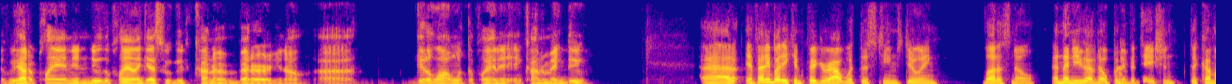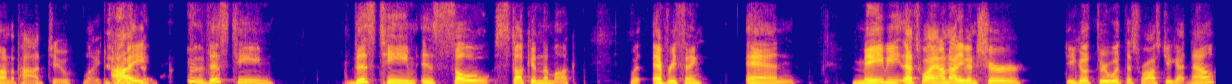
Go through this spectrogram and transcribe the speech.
if we had a plan and knew the plan, I guess we could kind of better, you know, uh, get along with the plan and, and kind of make do. Uh, if anybody can figure out what this team's doing, let us know. And then you have an open invitation to come on the pod too. Like I, this team, this team is so stuck in the muck with everything, and maybe that's why I'm not even sure. Do you go through with this roster you got now?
